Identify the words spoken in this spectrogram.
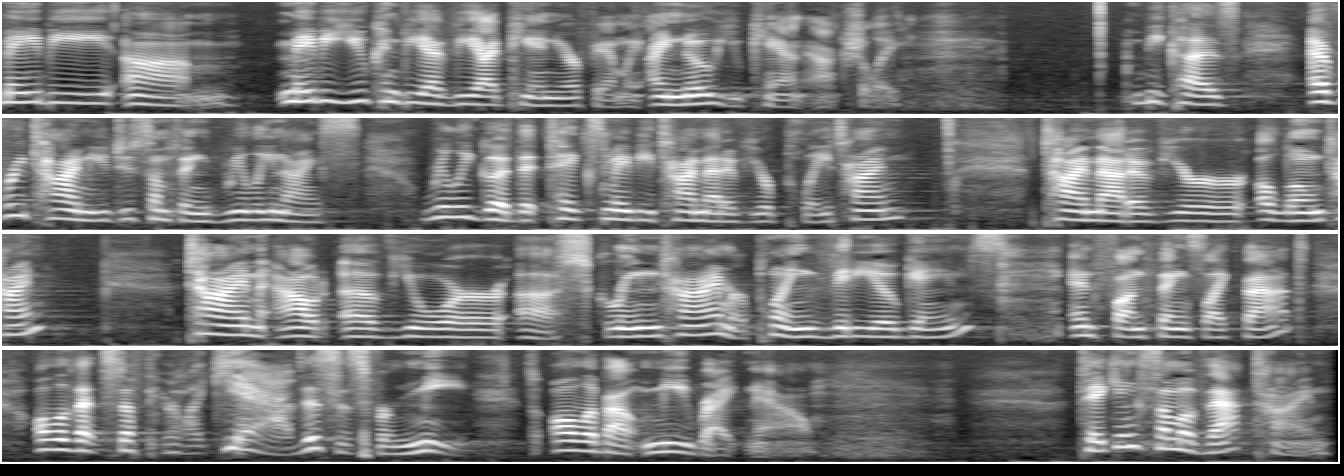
maybe um, maybe you can be a VIP in your family. I know you can actually, because every time you do something really nice, really good that takes maybe time out of your playtime, time out of your alone time, time out of your uh, screen time or playing video games and fun things like that. All of that stuff that you're like, yeah, this is for me. It's all about me right now. Taking some of that time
